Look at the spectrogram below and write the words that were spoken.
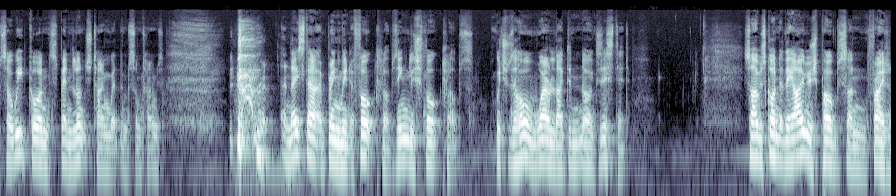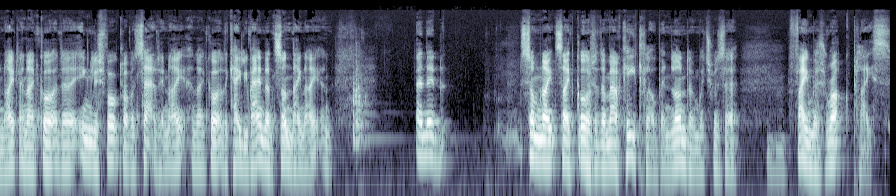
So we'd go and spend lunchtime with them sometimes. and they started bringing me to folk clubs, English folk clubs which was a whole world I didn't know existed. So I was going to the Irish pubs on Friday night, and I'd go to the English folk club on Saturday night, and I'd go to the Ceilidh Band on Sunday night, and and then some nights I'd go to the Marquee Club in London, which was a famous rock place.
